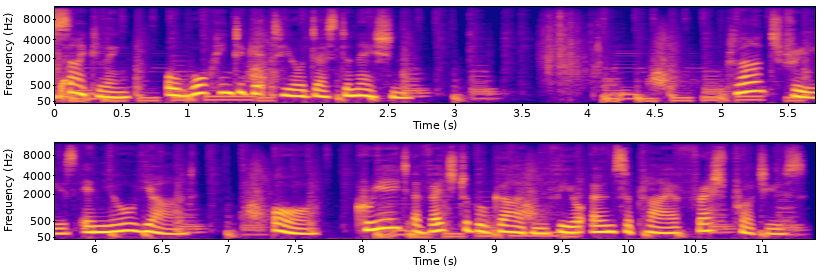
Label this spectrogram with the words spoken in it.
cycling, or walking to get to your destination. Plant trees in your yard. Or, create a vegetable garden for your own supply of fresh produce.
